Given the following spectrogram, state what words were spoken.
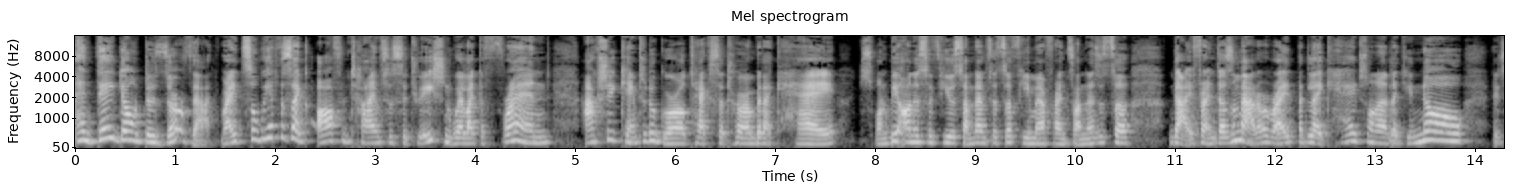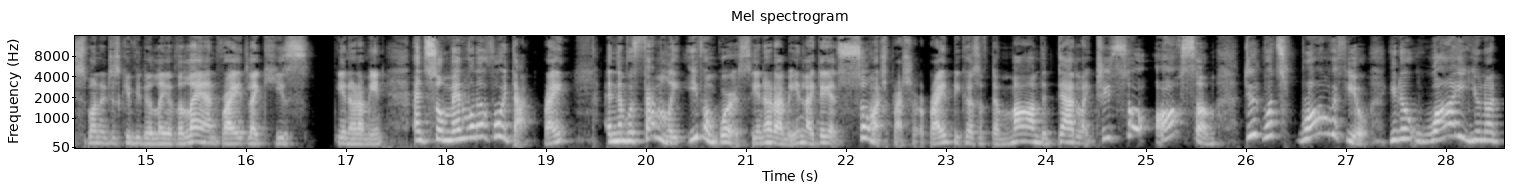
and they don't deserve that right? So we have this like oftentimes a situation where like a friend actually came to the girl texted her and be like hey just want to be honest with you. Sometimes it's a female friend, sometimes it's a guy friend, doesn't matter, right? But like, hey, I just want to let you know. I just want to just give you the lay of the land, right? Like he's, you know what I mean? And so men want to avoid that, right? And then with family, even worse, you know what I mean? Like they get so much pressure, right? Because of the mom, the dad, like she's so awesome. Dude, what's wrong with you? You know, why you're not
